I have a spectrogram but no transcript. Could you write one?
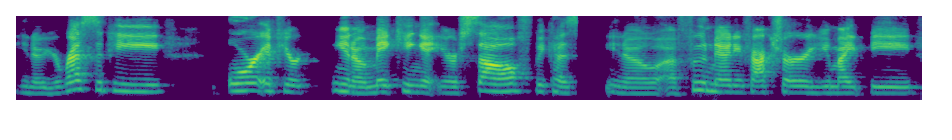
you know your recipe or if you're you know making it yourself because you know a food manufacturer you might be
